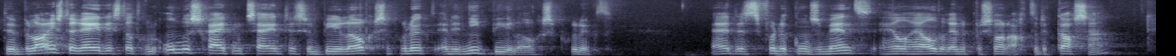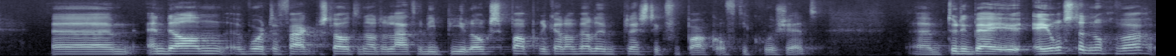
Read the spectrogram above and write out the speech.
de belangrijkste reden is dat er een onderscheid moet zijn tussen het biologische product en het niet-biologische product. Hè, dat is voor de consument heel helder en de persoon achter de kassa. Ehm, en dan wordt er vaak besloten, nou dan laten we die biologische paprika dan wel in plastic verpakken of die courgette. Ehm, toen ik bij EOSTE nog wa-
